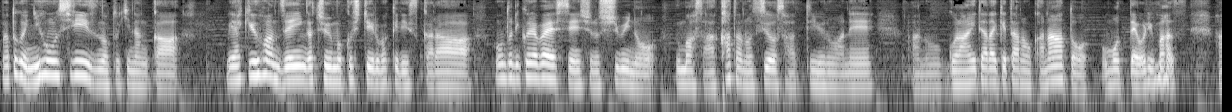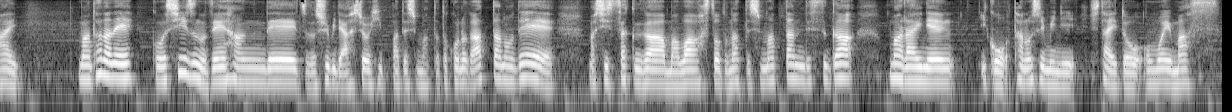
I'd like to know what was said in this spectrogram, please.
まあ、特に日本シリーズの時なんか野球ファン全員が注目しているわけですから本当に紅林選手の守備のうまさ肩の強さっていうのはねあのご覧いただけたのかなと思っております。はいまあ、ただねこうシーズンの前半でちょっと守備で足を引っ張ってしまったところがあったので、まあ、失策がまワーストとなってしまったんですが、まあ、来年以降楽しみにしたいと思います。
